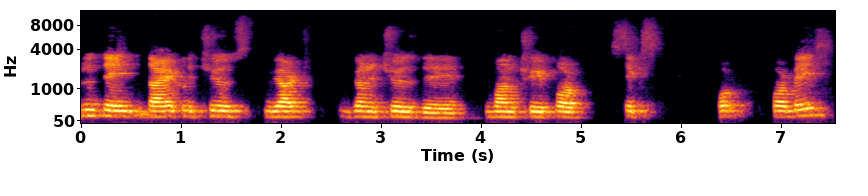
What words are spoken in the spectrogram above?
Couldn't they directly choose? We are going to choose the one, three, four, six, four, four base.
